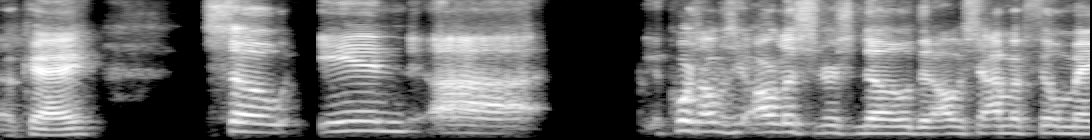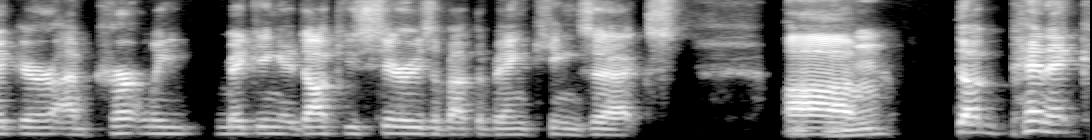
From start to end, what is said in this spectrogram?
Okay. So in uh of course, obviously, our listeners know that obviously I'm a filmmaker. I'm currently making a docu series about the band King's X. Um, mm-hmm. Doug Pinnick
